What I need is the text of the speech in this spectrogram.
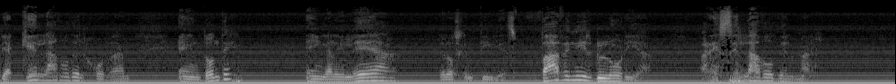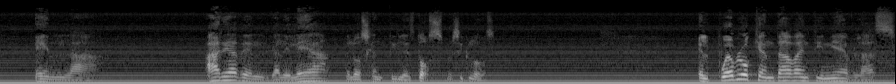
de aquel lado del Jordán, ¿en dónde? En Galilea de los gentiles. Va a venir gloria para ese lado del mar, en la área del Galilea de los gentiles. 2, versículo 2. El pueblo que andaba en tinieblas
